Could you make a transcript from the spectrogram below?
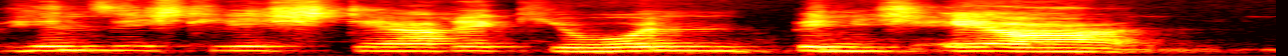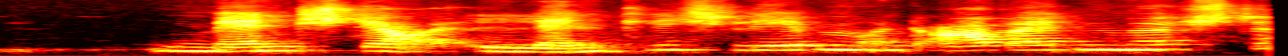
hinsichtlich der Region. Bin ich eher ein Mensch, der ländlich leben und arbeiten möchte?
